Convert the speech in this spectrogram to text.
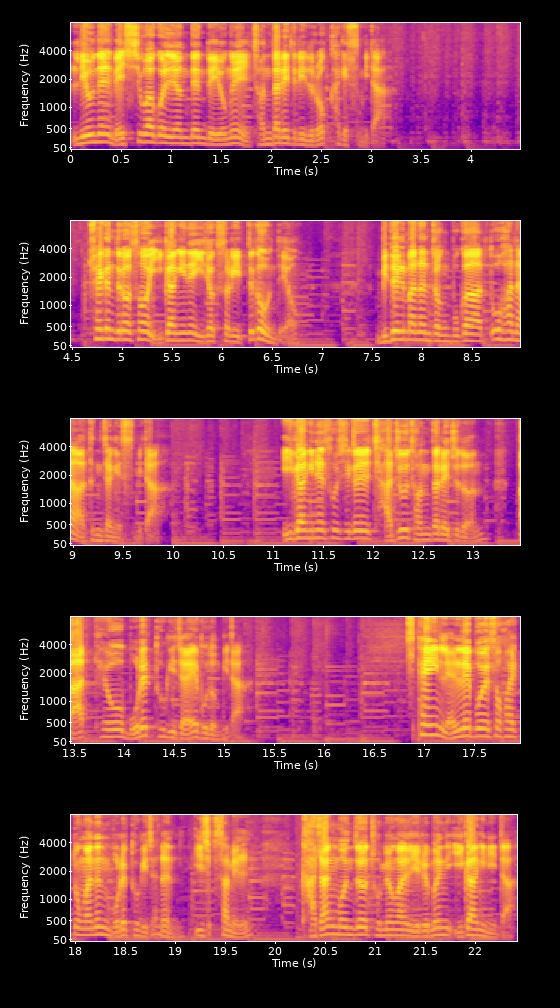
리오넬 메시와 관련된 내용을 전달해 드리도록 하겠습니다. 최근 들어서 이강인의 이적설이 뜨거운데요. 믿을 만한 정보가 또 하나 등장했습니다. 이강인의 소식을 자주 전달해 주던 마테오 모레토 기자의 보도입니다. 스페인 렐레보에서 활동하는 모레토 기자는 23일 가장 먼저 조명할 이름은 이강인이다.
